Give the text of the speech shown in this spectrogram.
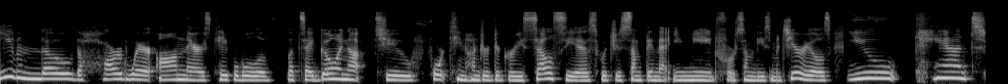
even though the hardware on there is capable of, let's say, going up to 1400 degrees Celsius, which is something that you need for some of these materials, you can't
